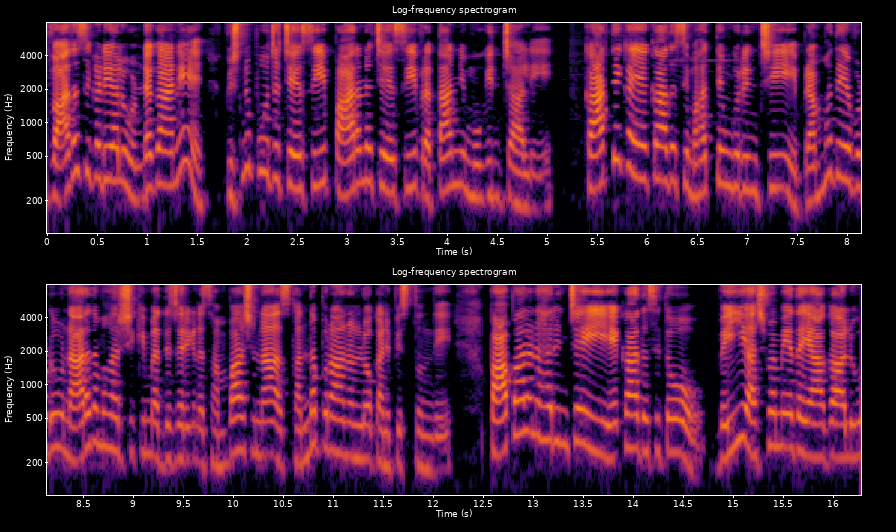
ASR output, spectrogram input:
ద్వాదశి గడియలు ఉండగానే విష్ణు పూజ చేసి పారణ చేసి వ్రతాన్ని ముగించాలి. కార్తీక ఏకాదశి మహత్యం గురించి బ్రహ్మదేవుడు నారద మహర్షికి మధ్య జరిగిన సంభాషణ స్కంద పురాణంలో కనిపిస్తుంది. పాపాలను హరించే ఈ ఏకాదశితో వెయ్యి అశ్వమేధ యాగాలు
